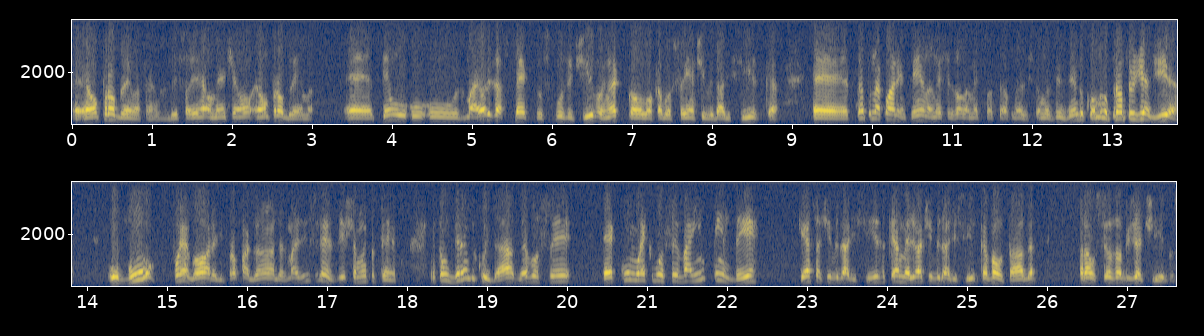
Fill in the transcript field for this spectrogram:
É, é um problema, Fernando. Isso aí realmente é um, é um problema é, tem o, o, os maiores aspectos positivos, né, que coloca você em atividade física, é, tanto na quarentena, nesse isolamento social que nós estamos vivendo, como no próprio dia a dia. O boom foi agora, de propagandas, mas isso já existe há muito tempo. Então, grande cuidado é você, é como é que você vai entender que essa atividade física é a melhor atividade física voltada para os seus objetivos.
